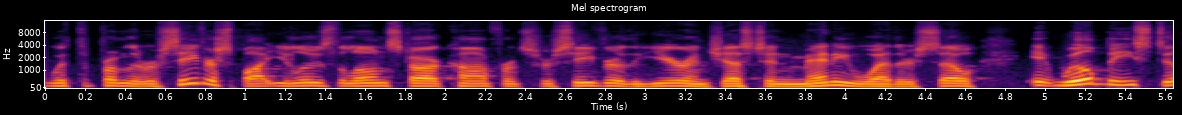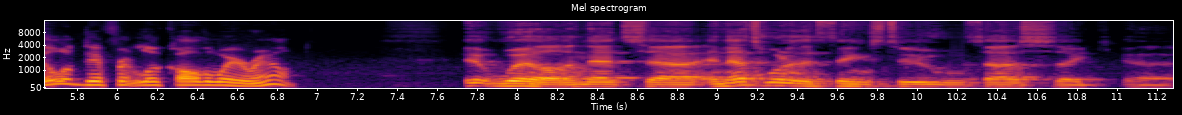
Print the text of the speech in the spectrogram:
with the, from the receiver spot, you lose the Lone Star Conference Receiver of the Year and Justin Manyweather. So it will be still a different look all the way around. It will, and that's uh, and that's one of the things too with us. Like uh,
